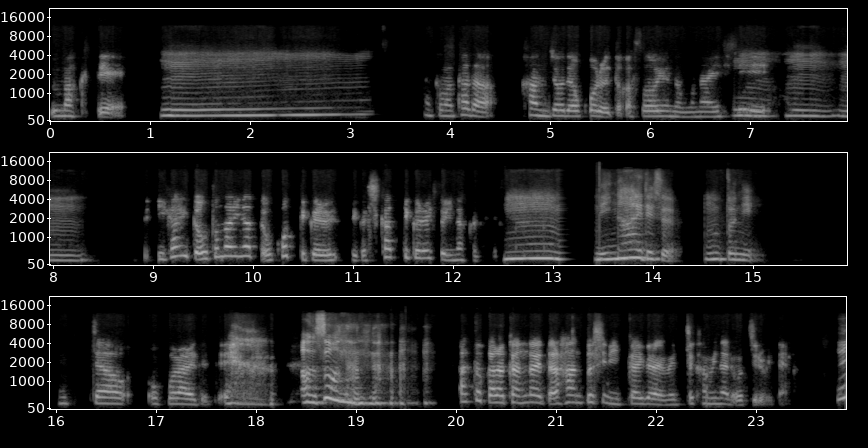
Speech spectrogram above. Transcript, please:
うまくて、うん。なんかまあただ感情で怒るとかそういうのもないし、うんうんうん、意外と大人になって怒ってくれるっていうか叱ってくれる人いなくてうん。いないです。本当に。めっちゃ怒られてて。あそうなんだ。後から考えたら半年に1回ぐらいめっちゃ雷落ちるみたいな。ええ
